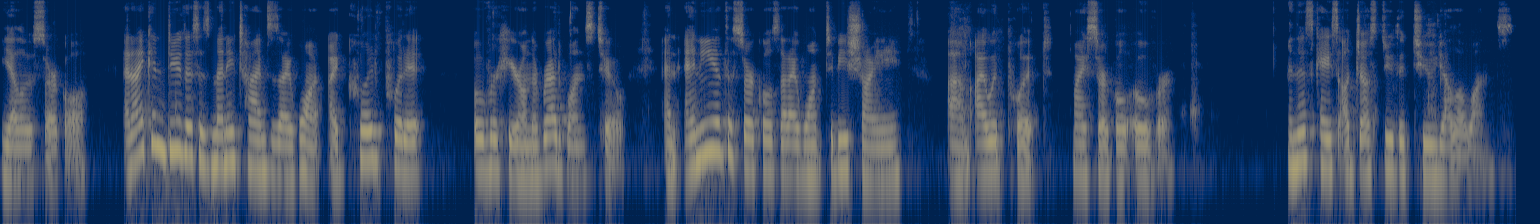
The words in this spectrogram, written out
yellow circle. And I can do this as many times as I want. I could put it over here on the red ones too. And any of the circles that I want to be shiny, um, I would put my circle over. In this case, I'll just do the two yellow ones.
